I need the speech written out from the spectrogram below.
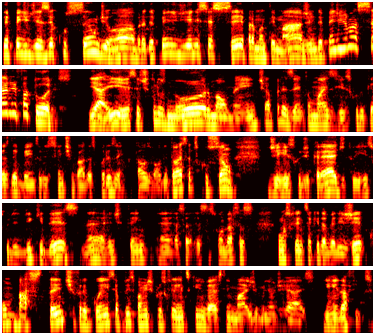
depende de execução de obra, depende de NCC para manter margem, depende de uma série de fatores. E aí, esses títulos normalmente apresentam mais risco do que as debêntures incentivadas, por exemplo, tá, Oswaldo? Então, essa discussão de risco de crédito e risco de liquidez, né, a gente tem é, essa, essas conversas com os clientes aqui da VLG com bastante frequência, principalmente para os clientes que investem mais de um milhão de reais em renda fixa.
